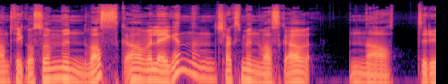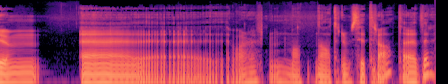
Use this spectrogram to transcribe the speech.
Han fikk også munnvask av legen, en slags munnvask av natrium eh, Hva er det? Natriumsitrat, er det heter?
